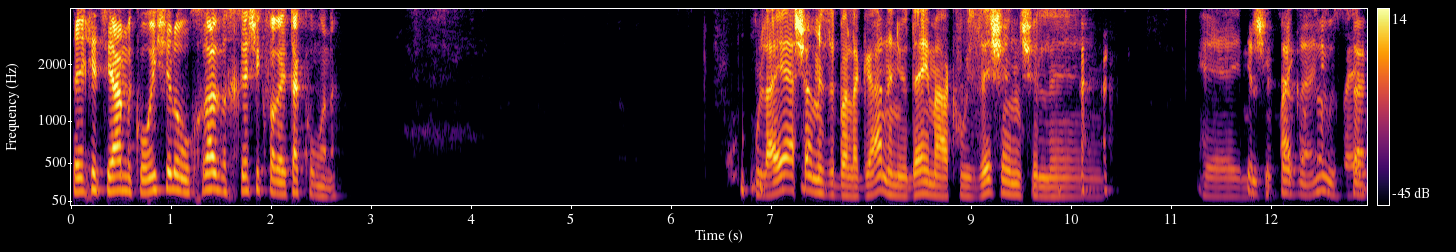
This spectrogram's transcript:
תאריך יציאה המקורי שלו הוכרז אחרי שכבר הייתה קורונה. אולי היה שם איזה בלאגן, אני יודע, עם האקוויזיישן של... אה, כן.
